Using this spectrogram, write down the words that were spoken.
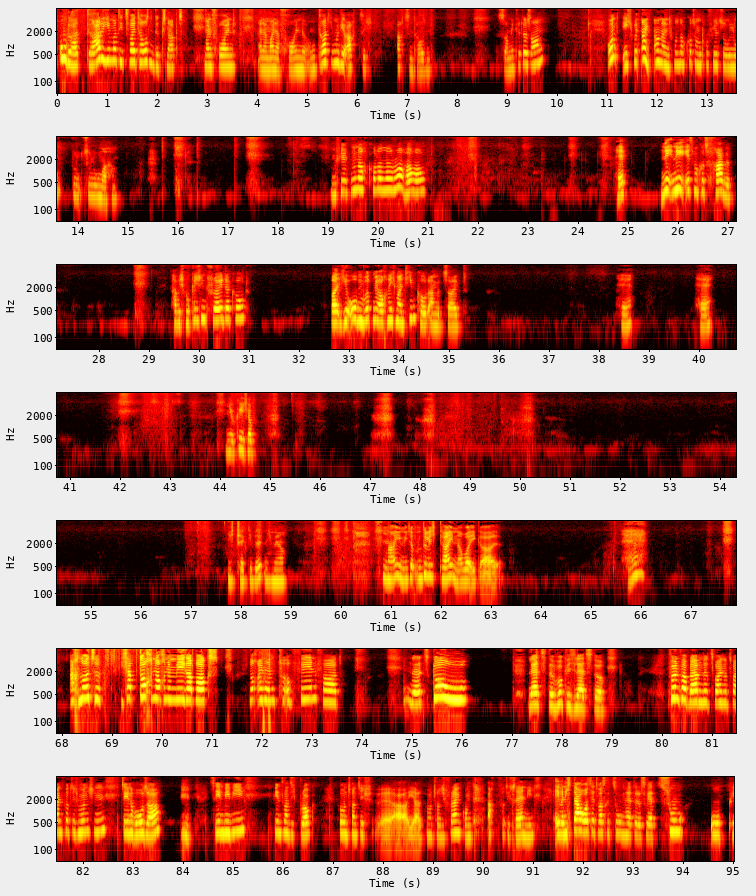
Oh, da hat gerade jemand die 2000 geknackt. Mein Freund. Einer meiner Freunde. Und gerade jemand die 80. 18.000. Sonic Hit ist an. Und ich bin. Nein, oh nein, ich muss noch kurz mein Profil zu Lu, zu Lu machen. Mir fehlt nur noch Colonel Raw. Hä? Nee, nee, jetzt mal kurz Frage. Habe ich wirklich einen Creator Code? Weil hier oben wird mir auch nicht mein Teamcode angezeigt. Hä? Hä? Ja, okay, ich habe Ich check die Welt nicht mehr. Nein, ich habe natürlich keinen, aber egal. Hä? Ach Leute, ich habe doch noch eine Megabox. Noch eine Trophäenfahrt. Let's go. Letzte, wirklich letzte. Fünf verbleibende 242 Münzen, 10 Rosa, 10 Bibi, 24 Brock, 25, äh, ja, 25 Frank und 48 Sandy. Ey, wenn ich daraus jetzt was gezogen hätte, das wäre zu OP.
